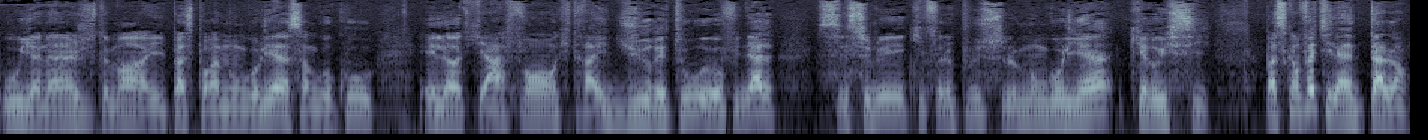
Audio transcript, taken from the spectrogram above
où il y en a un justement, il passe pour un Mongolien, Sangoku, et l'autre qui est à fond, qui travaille dur et tout, et au final, c'est celui qui fait le plus le Mongolien qui réussit. Parce qu'en fait, il a un talent.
